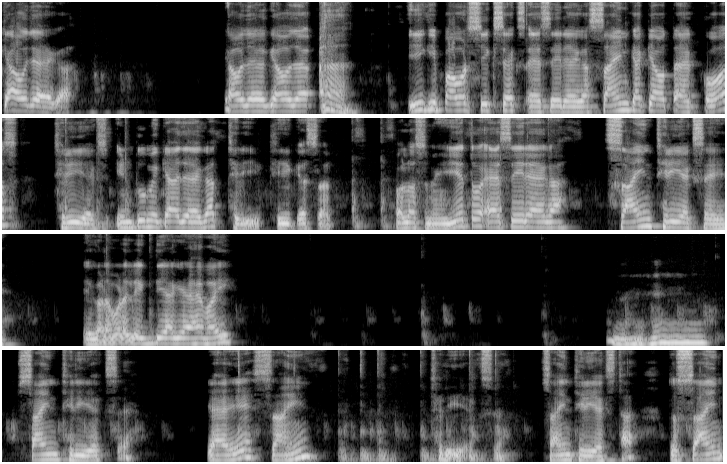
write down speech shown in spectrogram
क्या हो जाएगा? क्या हो जाएगा? क्या हो जाएगा? ई e की पावर सिक्स एक्स ऐसे रहेगा। साइन का क्या होता है? कॉस थ्री एक्स। इंटू में क्या जाएगा? थ्री ठीक है सर। प्लस में। ये तो ऐसे ही रहेगा। साइन थ्री एक्स है। ये गड़बड़ लिख दिया गया है भाई। साइन थ्री एक्स है। क्या है ये? साइन थ्री एक्स है। साइन थ्री एक्स था। तो साइन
